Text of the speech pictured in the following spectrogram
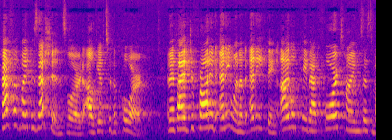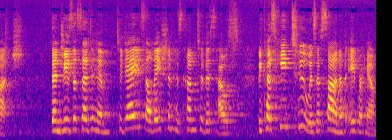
half of my possessions, Lord, I'll give to the poor. And if I have defrauded anyone of anything, I will pay back four times as much. Then Jesus said to him, Today salvation has come to this house, because he too is a son of Abraham.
